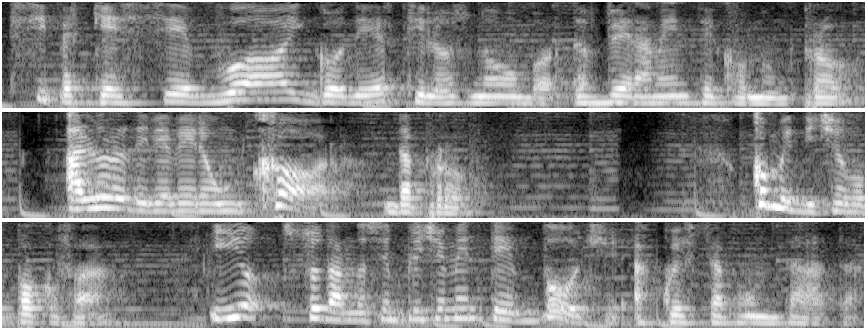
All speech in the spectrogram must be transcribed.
Sì, perché se vuoi goderti lo snowboard veramente come un pro, allora devi avere un core da pro. Come dicevo poco fa, io sto dando semplicemente voce a questa puntata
